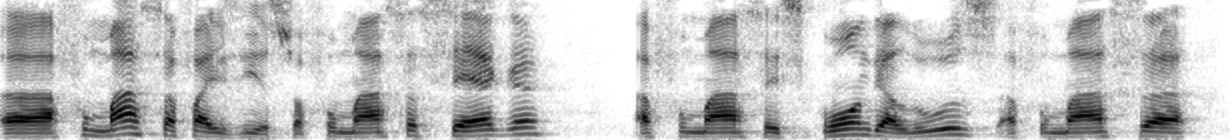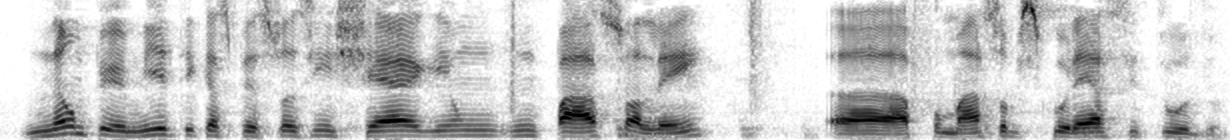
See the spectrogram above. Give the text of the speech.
A fumaça faz isso, a fumaça cega a fumaça esconde a luz, a fumaça não permite que as pessoas enxerguem um, um passo além, uh, a fumaça obscurece tudo.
